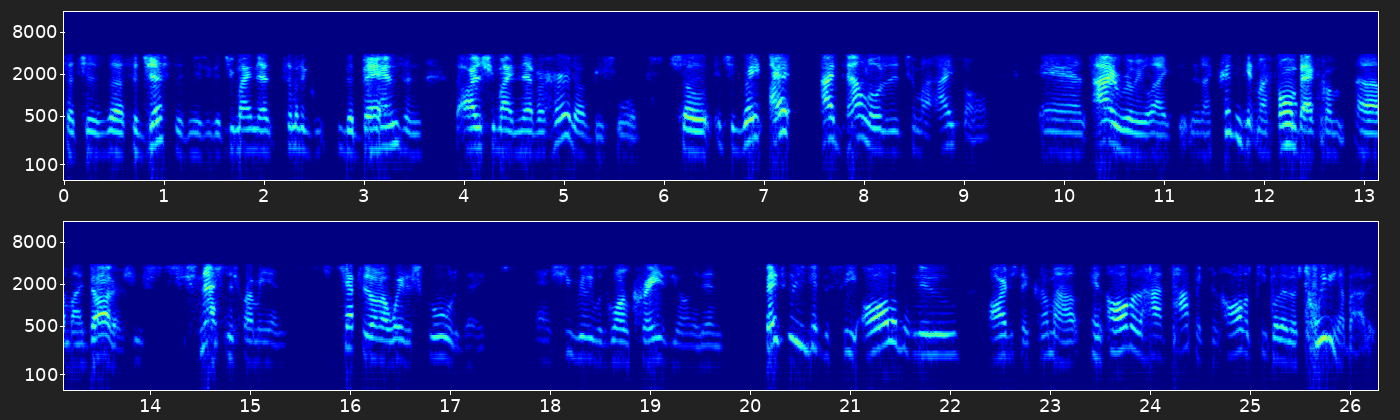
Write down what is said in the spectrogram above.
such as uh, suggested music that you might not some of the the bands and the artists you might never heard of before. So it's a great. I I downloaded it to my iPhone, and I really liked it. And I couldn't get my phone back from uh, my daughter. She she snatched it from me, and she kept it on her way to school today. And she really was going crazy on it. And basically, you get to see all of the new artists that come out, and all of the hot topics, and all the people that are tweeting about it.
